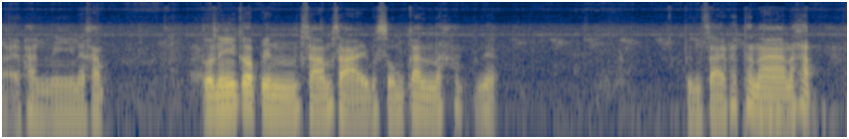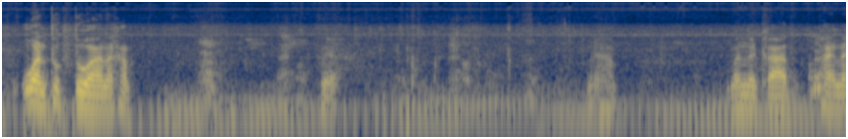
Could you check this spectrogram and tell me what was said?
สายพันธุ์นี้นะครับ ตัวนี้ก็เป็นสามสายผสมกันนะครับเนี่ยเป็นสายพัฒนานะครับ อ้วนทุกตัวนะครับเนี่ยนะครั บรรยากาศภายใน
